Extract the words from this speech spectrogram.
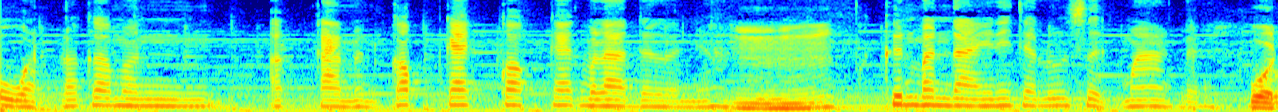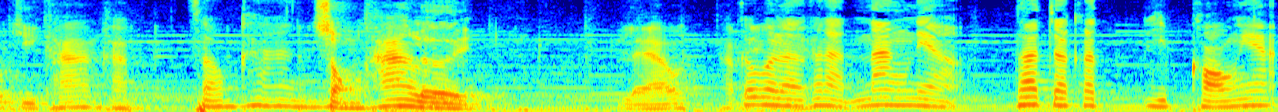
ปวดแล้วก็มันอาการมันก๊อบแก๊กก๊อบแก๊กเวลาเดินเนี่ยอืมขึ้นบันไดนี่จะรู้สึกมากเลยปวดกี่ข้างครับสองข้าง สองข้างเลย แล้วทำก็เวลายังไงขนาดนั่งเนี่ย ถ้าจะกระหยิบของเนี่ย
